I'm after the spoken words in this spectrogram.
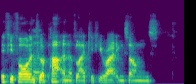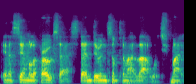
if you fall into a pattern of like if you're writing songs in a similar process, then doing something like that, which might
